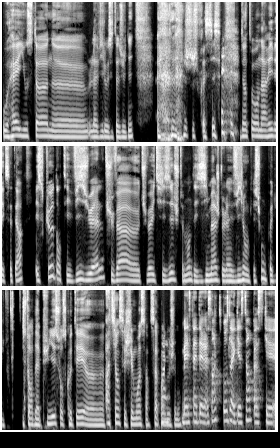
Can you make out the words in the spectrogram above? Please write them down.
ou Hey Houston, la ville aux États-Unis. je précise, bientôt on arrive, etc. Est-ce que dans tes visuels, tu vas, euh, tu vas utiliser justement des images de la ville en question ou pas du tout? Histoire d'appuyer sur ce côté, euh, ah tiens, c'est chez moi ça, ça parle de chez moi. Mais c'est intéressant que tu poses la question parce que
